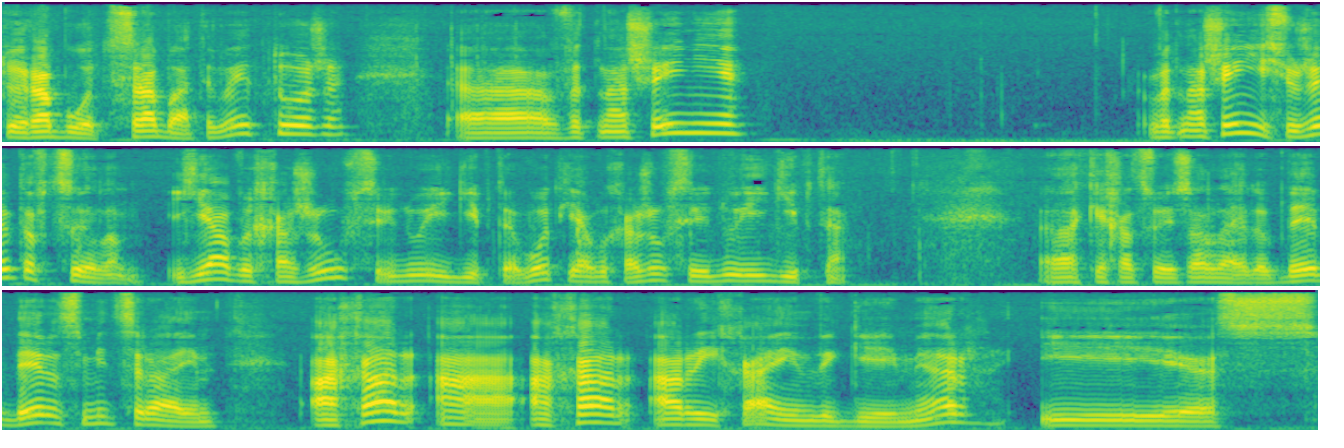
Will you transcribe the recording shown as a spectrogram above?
работ, срабатывает тоже э, в отношении в отношении сюжета в целом. Я выхожу в среду Египта. Вот я выхожу в среду Египта. Э, Кехацой Салайлу. Берц Мицраем. Ахар, а, ахар Арихаим Вегеймер. И с,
